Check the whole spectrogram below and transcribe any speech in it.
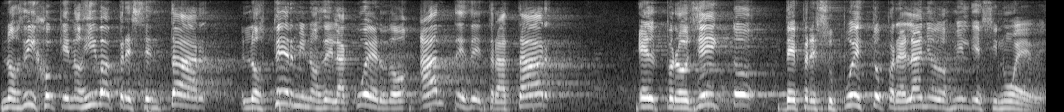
nos dijo que nos iba a presentar los términos del acuerdo antes de tratar el proyecto de presupuesto para el año 2019.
